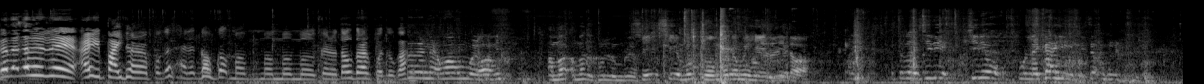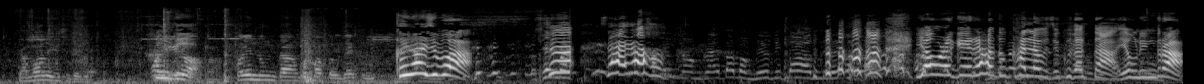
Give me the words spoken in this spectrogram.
ꯀꯗꯥ ꯀꯗꯥꯅꯦ ꯑꯩ ꯄꯥꯏꯊꯔꯛꯄꯒ ꯁꯥꯏꯅ ꯒꯞ ꯒꯞ ꯀꯩꯅꯣ ꯇꯧꯗꯔꯛꯄꯗꯨꯒ ama ama được không si si muốn lùm cái nó mới hiền đi đó tức là si đi si đi phun lấy cái gì chứ cảm ơn cái gì đấy không đi coi nung đang có mập đầu dây không cái này gì vậy sai rồi. Yêu ra kia đó tôi khăn là gì cũng đắt ta. Yêu nín ra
